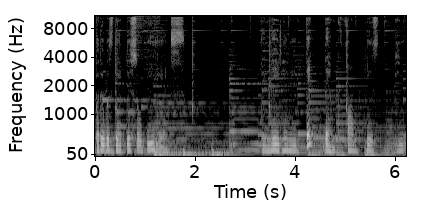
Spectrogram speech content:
But it was their disobedience they made him evict them from his beauty.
